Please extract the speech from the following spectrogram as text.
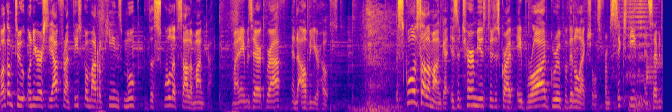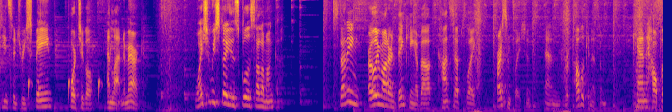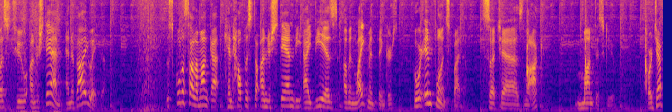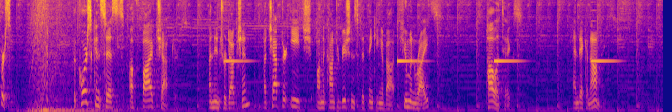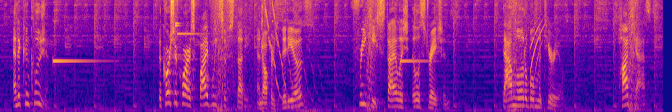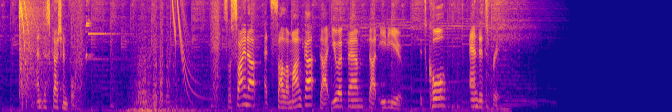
Welcome to Universidad Francisco Marroquin's MOOC, The School of Salamanca. My name is Eric Graf, and I'll be your host. The School of Salamanca is a term used to describe a broad group of intellectuals from 16th and 17th century Spain, Portugal, and Latin America. Why should we study the School of Salamanca? Studying early modern thinking about concepts like price inflation and republicanism can help us to understand and evaluate them. The School of Salamanca can help us to understand the ideas of Enlightenment thinkers who were influenced by them, such as Locke, Montesquieu, or Jefferson. The course consists of five chapters, an introduction, a chapter each on the contributions to thinking about human rights, politics, and economics, and a conclusion. The course requires five weeks of study and offers videos, freaky stylish illustrations, downloadable materials, podcasts, and discussion forums. So sign up at salamanca.ufm.edu. It's cool and it's free.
